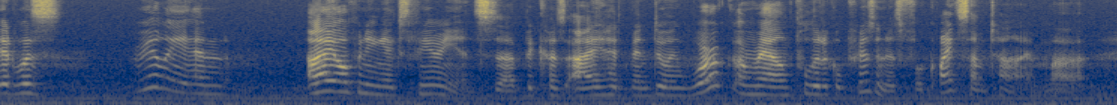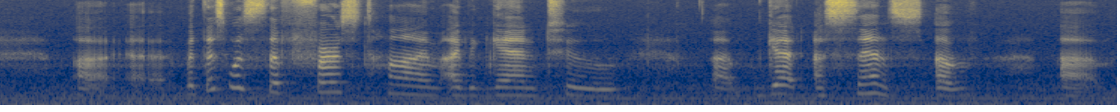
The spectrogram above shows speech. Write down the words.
it was really an eye opening experience uh, because I had been doing work around political prisoners for quite some time. Uh, uh, but this was the first time I began to uh, get a sense of um,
